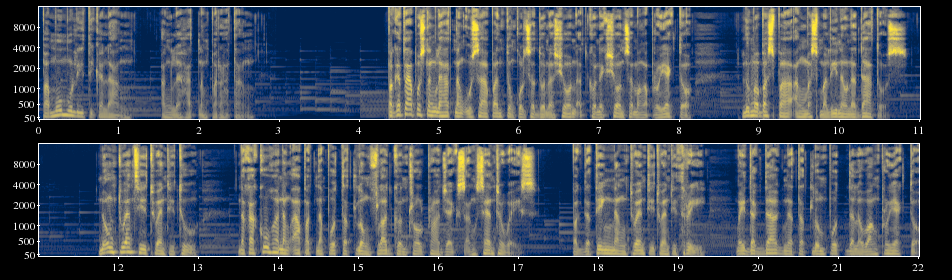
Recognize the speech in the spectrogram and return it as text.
pamumulitika lang ang lahat ng paratang. Pagkatapos ng lahat ng usapan tungkol sa donasyon at koneksyon sa mga proyekto, lumabas pa ang mas malinaw na datos. Noong 2022, nakakuha ng 43 flood control projects ang Centerways. Pagdating ng 2023, may dagdag na 32 proyekto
